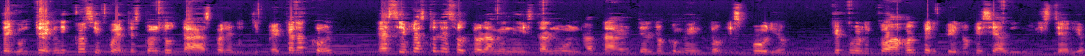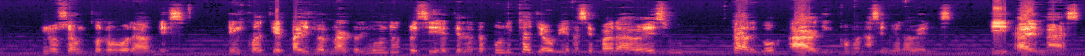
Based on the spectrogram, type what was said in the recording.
Según técnicos y fuentes consultadas por el equipo de Caracol, las cifras que le soltó la ministra al mundo a través del documento espurio que publicó bajo el perfil oficial del ministerio no son corroborables. En cualquier país normal del mundo, el presidente de la República ya hubiera separado de su cargo a alguien como la señora Vélez. Y, además,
